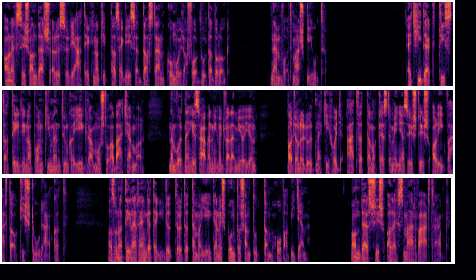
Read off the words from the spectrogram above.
Alex és Anders először játéknak hitte az egészet, de aztán komolyra fordult a dolog. Nem volt más kiút. Egy hideg, tiszta téli napon kimentünk a jégre a mostoha bátyámmal. Nem volt nehéz rávenni, hogy velem jöjjön. Nagyon örült neki, hogy átvettem a kezdeményezést, és alig várta a kis túránkat. Azon a télen rengeteg időt töltöttem a jégen, és pontosan tudtam, hova vigyem. Anders és Alex már várt ránk.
